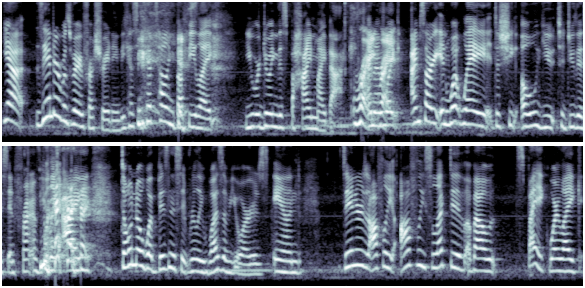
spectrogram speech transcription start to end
Yeah, Xander was very frustrating because he kept telling Buffy like you were doing this behind my back. Right, And I'm right. like, I'm sorry, in what way does she owe you to do this in front of you? Like I don't know what business it really was of yours. And Xander's awfully awfully selective about Spike where like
